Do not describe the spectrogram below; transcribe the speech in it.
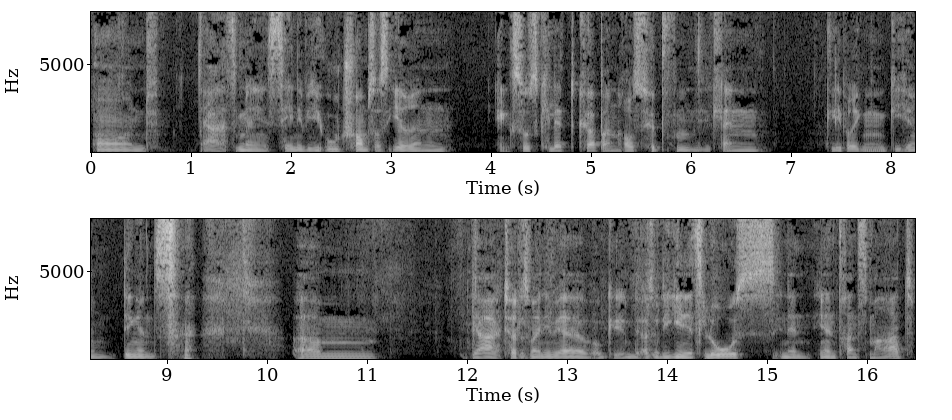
Und ja, da sieht man in der Szene, wie die U-Tromps aus ihren Exoskelettkörpern raushüpfen, diese kleinen klebrigen Gehirndingens. ähm, ja, Turtles meinen wir, okay, also die gehen jetzt los in den, in den Transmat,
